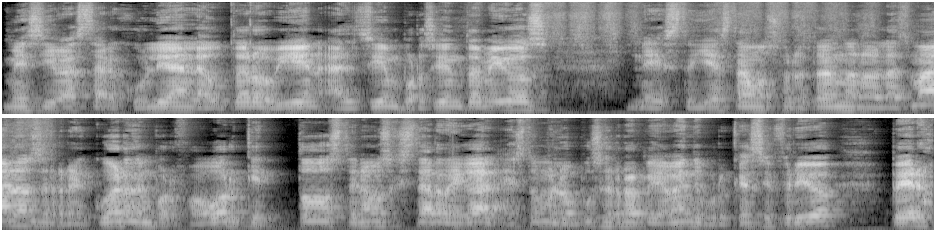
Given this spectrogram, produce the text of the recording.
Messi va a estar Julián Lautaro bien al 100% amigos. Este, ya estamos frotándonos las manos. Recuerden por favor que todos tenemos que estar de gala. Esto me lo puse rápidamente porque hace frío. Pero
